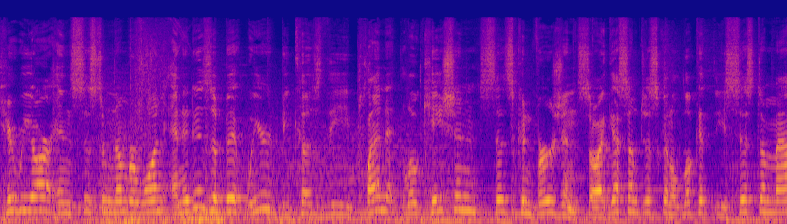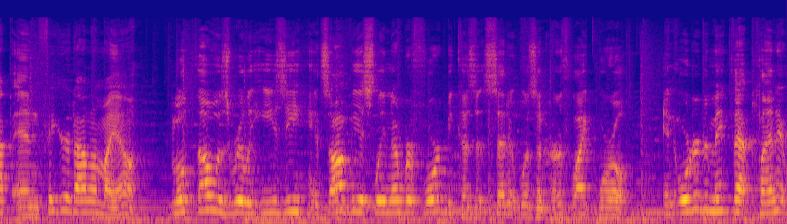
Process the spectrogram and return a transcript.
Here we are in system number one, and it is a bit weird because the planet location says conversion, so I guess I'm just gonna look at the system map and figure it out on my own. Well, that was really easy. It's obviously number 4 because it said it was an Earth-like world. In order to make that planet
